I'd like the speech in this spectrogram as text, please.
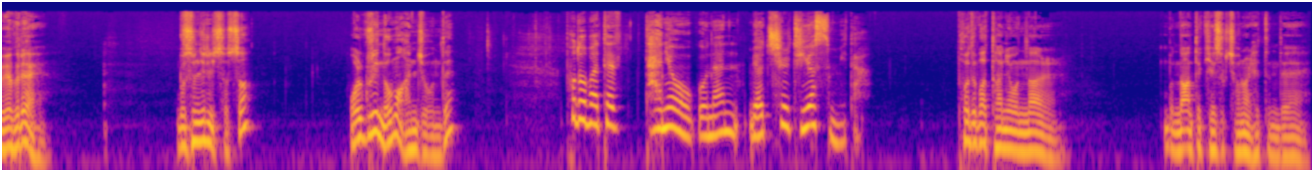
왜 그래? 무슨 일 있었어? 얼굴이 너무 안 좋은데? 포도밭에 다녀오고 난 며칠 뒤였습니다. 포드밭 다녀온 날, 뭐 나한테 계속 전화를 했던데,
